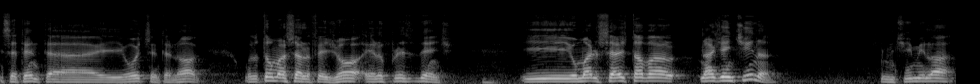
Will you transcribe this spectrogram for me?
em 78, 79, o doutor Marcelo Feijó era o presidente. E o Mário Sérgio estava na Argentina, num time lá.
